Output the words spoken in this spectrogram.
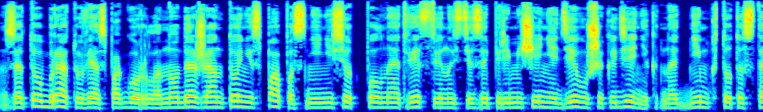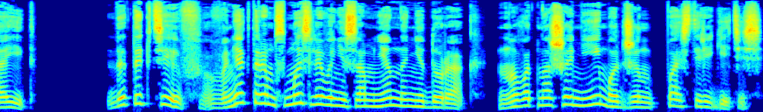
Зато брат увяз по горло, но даже Антонис Папас не несет полной ответственности за перемещение девушек и денег, над ним кто-то стоит. Детектив, в некотором смысле вы несомненно не дурак, но в отношении Имаджин поостерегитесь.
